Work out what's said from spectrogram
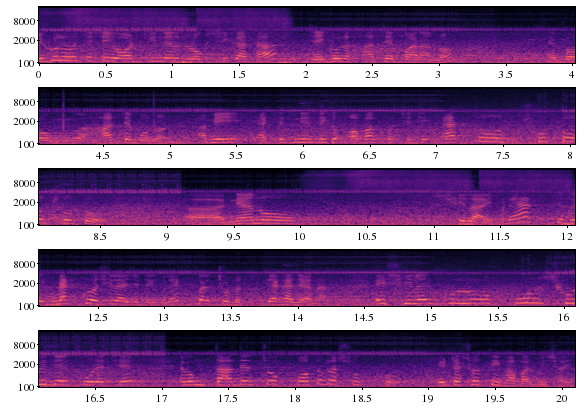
এগুলো হচ্ছে সেই অরিজিনাল রক্সিকাথা যেগুলো হাতে বানানো এবং হাতে বুনন। আমি একটা জিনিস দেখে অবাক হচ্ছি যে এত ছোট ছোট ন্যানো সেলাই মানে ম্যাক্রো সেলাই যেটা এগুলো একবারে ছোটো, দেখা যায় না। এই সেলাইগুলো কোন সুই দিয়ে করেছে এবং তাদের চোখ কতটা সূক্ষ্ম, এটা সত্যি ভাবার বিষয়।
